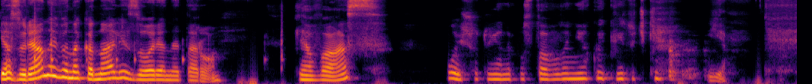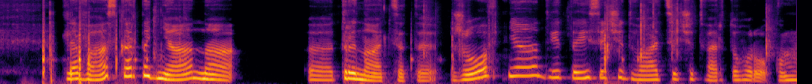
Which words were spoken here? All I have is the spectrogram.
Я Зоряна, і ви на каналі Зоряне Таро. Для вас. Ой, що то я не поставила ніякої квіточки. Є. Для вас карта дня на е, 13 жовтня 2024 року.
